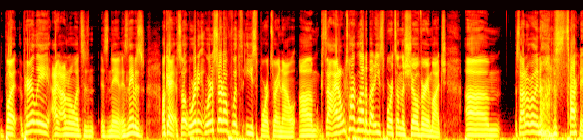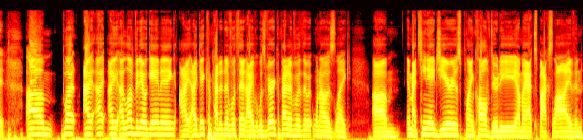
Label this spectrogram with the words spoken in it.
but apparently I, I don't know what's his, his name. His name is okay. So we're gonna we're gonna start off with esports right now. Um, because I don't talk a lot about esports on the show very much. Um, so I don't really know how to start it. Um, but I I, I love video gaming. I I get competitive with it. I was very competitive with it when I was like um in my teenage years playing Call of Duty on my Xbox Live and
